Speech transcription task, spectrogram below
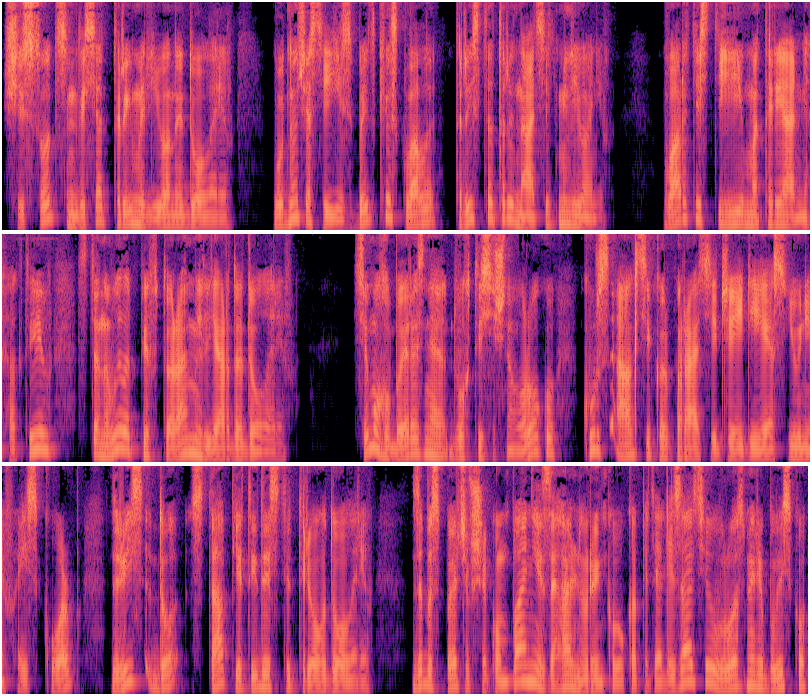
673 мільйони доларів, водночас її збитки склали 313 мільйонів. Вартість її матеріальних активів становила 1,5 мільярда доларів. 7 березня 2000 року курс акцій корпорації JDS Uniface Corp зріс до 153 доларів забезпечивши компанії загальну ринкову капіталізацію в розмірі близько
